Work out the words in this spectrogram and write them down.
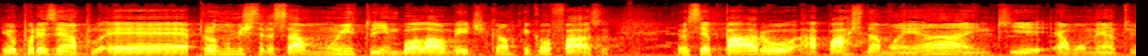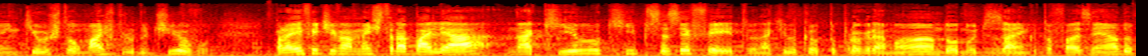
Eu, por exemplo, é, para não me estressar muito e embolar o meio de campo, o que, que eu faço? Eu separo a parte da manhã, em que é o momento em que eu estou mais produtivo, para efetivamente trabalhar naquilo que precisa ser feito, naquilo que eu estou programando ou no design que eu estou fazendo.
